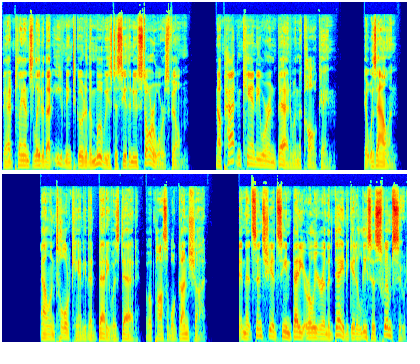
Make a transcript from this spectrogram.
They had plans later that evening to go to the movies to see the new Star Wars film. Now, Pat and Candy were in bed when the call came. It was Alan. Alan told Candy that Betty was dead of a possible gunshot, and that since she had seen Betty earlier in the day to get Alisa's swimsuit,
